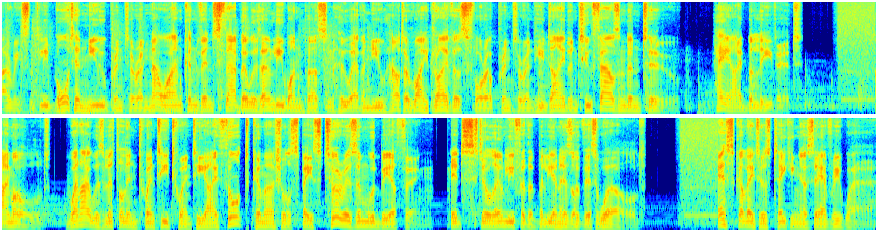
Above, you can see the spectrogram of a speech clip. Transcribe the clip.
I recently bought a new printer and now I'm convinced that there was only one person who ever knew how to write drivers for a printer and he died in 2002. Hey I'd believe it. I'm old. When I was little in 2020 I thought commercial space tourism would be a thing. It's still only for the billionaires of this world. Escalators taking us everywhere.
